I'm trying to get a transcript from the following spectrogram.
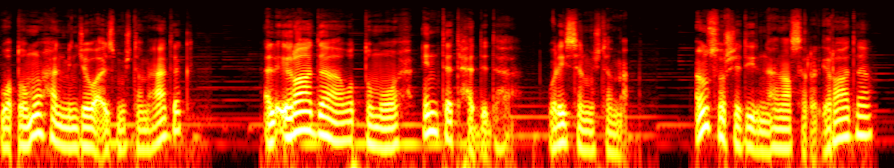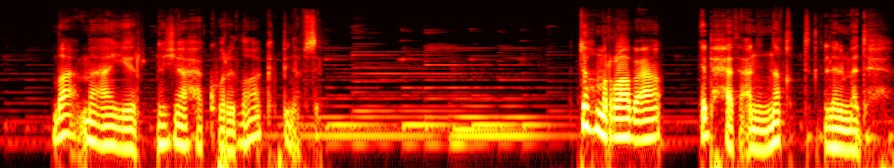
وطموحا من جوائز مجتمعاتك الإرادة والطموح أنت تحددها وليس المجتمع. عنصر جديد من عناصر الإرادة ضع معايير نجاحك ورضاك بنفسك. التهمة الرابعة ابحث عن النقد للمدح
